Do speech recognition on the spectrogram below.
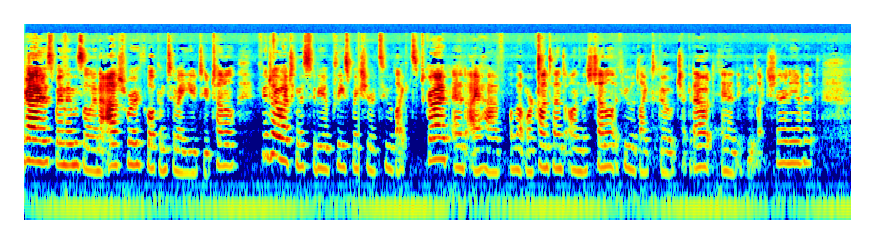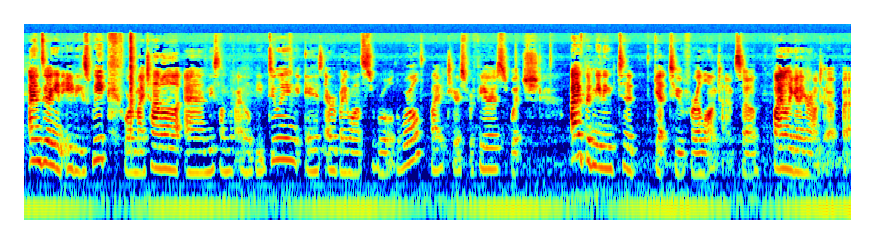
guys, my name is Alayna Ashworth. Welcome to my YouTube channel. If you enjoy watching this video, please make sure to like and subscribe and I have a lot more content on this channel if you would like to go check it out and if you would like to share any of it. I am doing an 80s week for my channel and the song that I will be doing is Everybody Wants to Rule the World by Tears for Fears, which I've been meaning to get to for a long time, so finally getting around to it, but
